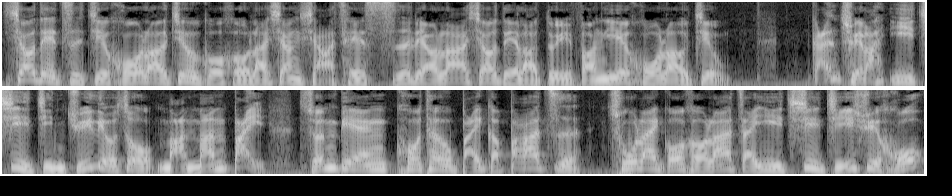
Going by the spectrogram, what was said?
晓得自己喝了酒过后呢，想下车私聊，哪晓得了对方也喝了酒，干脆啦一起进拘留所慢慢摆，顺便磕头拜个把子，出来过后呢再一起继续喝。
